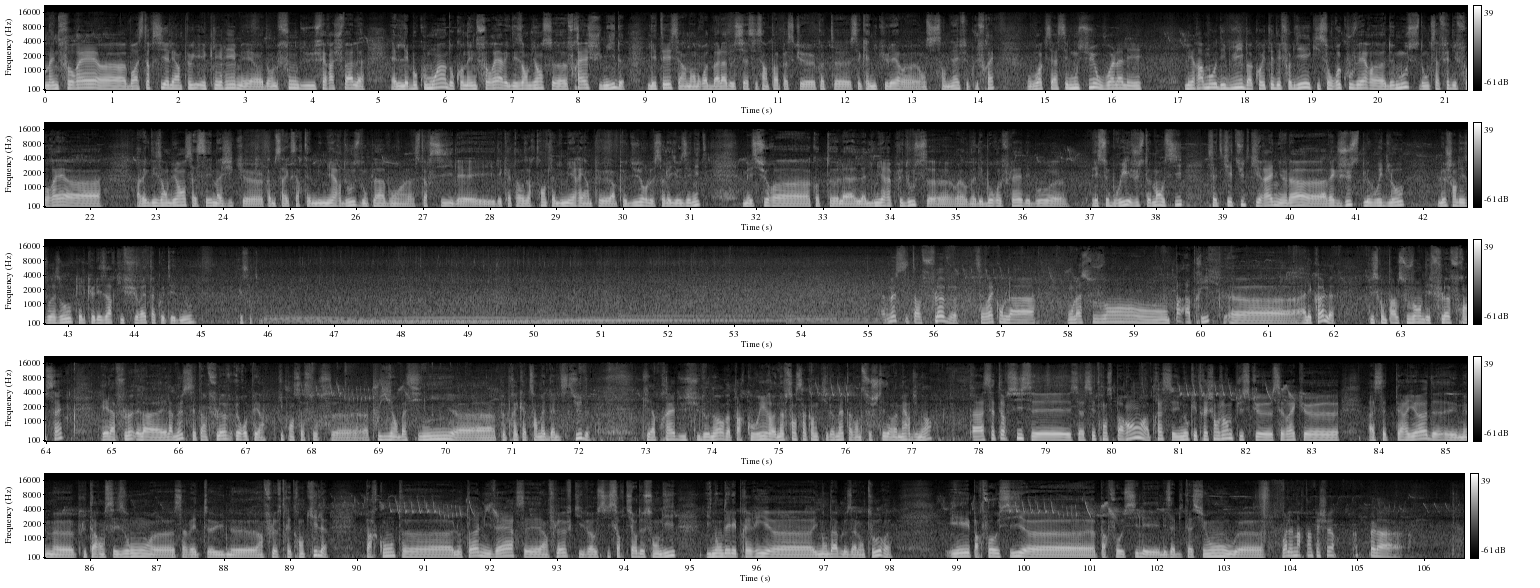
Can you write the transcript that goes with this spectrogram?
on a une forêt, euh, bon à cette heure-ci elle est un peu éclairée, mais euh, dans le fond du fer à cheval, elle l'est beaucoup moins. Donc on a une forêt avec des ambiances euh, fraîches, humides. L'été c'est un endroit de balade aussi assez sympa parce que quand c'est caniculaire, on s'y sent bien, il fait plus frais. On voit que c'est assez moussu, on voit là les, les rameaux des buis bah, qui ont été défoliés et qui sont recouverts de mousse, donc ça fait des forêts avec des ambiances assez magiques euh, comme ça, avec certaines lumières douces. Donc là, bon, à cette heure-ci, il est, il est 14h30, la lumière est un peu, un peu dure, le soleil est au zénith. Mais sur, euh, quand euh, la, lumière est plus douce, on a des beaux reflets, des beaux... et ce bruit, et justement aussi cette quiétude qui règne là, avec juste le bruit de l'eau, le chant des oiseaux, quelques lézards qui furettent à côté de nous, et c'est tout. La Meuse, c'est un fleuve. C'est vrai qu'on l'a, on l'a souvent pas appris euh, à l'école, puisqu'on parle souvent des fleuves français. Et la, Meuse, c'est un fleuve européen qui prend sa source euh, à Pouilly en Bassigny, euh, à peu près 400 mètres d'altitude, qui après du sud au nord va parcourir 950 km avant de se jeter dans la mer du Nord. À cette heure-ci, c'est assez transparent. Après, c'est une eau qui est très changeante puisque c'est vrai que à cette période et même euh, plus tard en saison, euh, ça va être un fleuve très tranquille. Par contre, euh, l'automne, l'hiver, c'est un fleuve qui va aussi sortir de son lit, inonder les prairies inondables aux alentours et parfois aussi, parfois aussi les, habitations. Où, voilà le martin pêcheur. Hop là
